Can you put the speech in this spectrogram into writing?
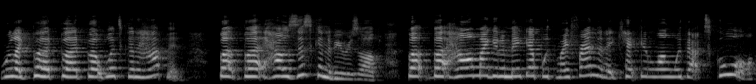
We're like, but, but, but, what's going to happen? But but how's this going to be resolved? But but how am I going to make up with my friend that I can't get along with at school?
